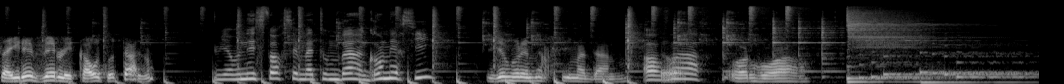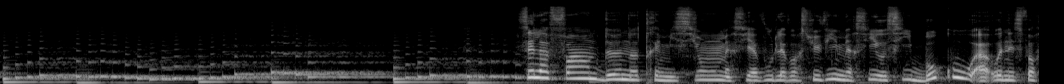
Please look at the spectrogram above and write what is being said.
ça irait vers le chaos total. non Eh bien, Onesphore et Matumba, un grand merci. Je vous remercie, madame. Au revoir. Au revoir. C'est la fin de notre émission. Merci à vous de l'avoir suivi. Merci aussi beaucoup à Onesphore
